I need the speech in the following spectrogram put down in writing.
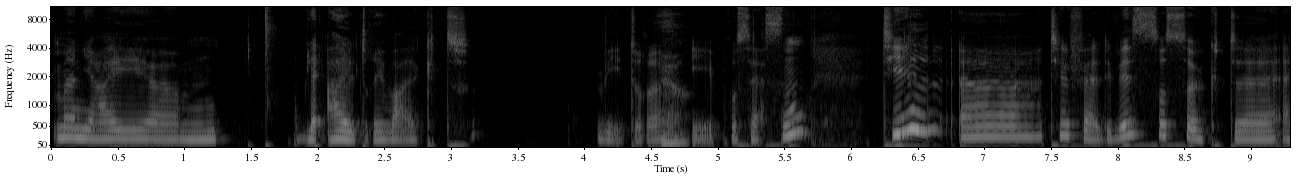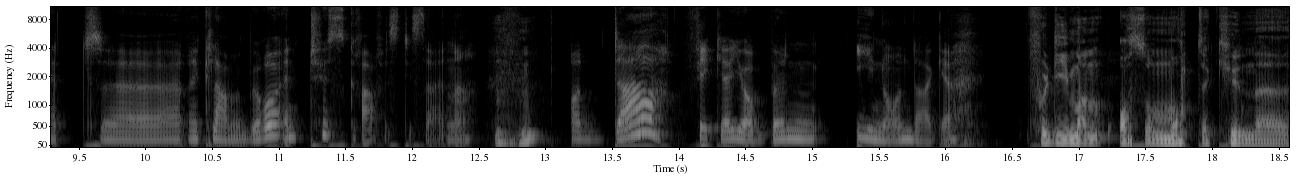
men jeg um, ble aldri valgt videre Ja. i prosessen. Til uh, tilfeldigvis så søkte et uh, reklamebyrå en tysk grafisk designer. Og da fikk jeg jobben i noen dager. Fordi man også måtte kunne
